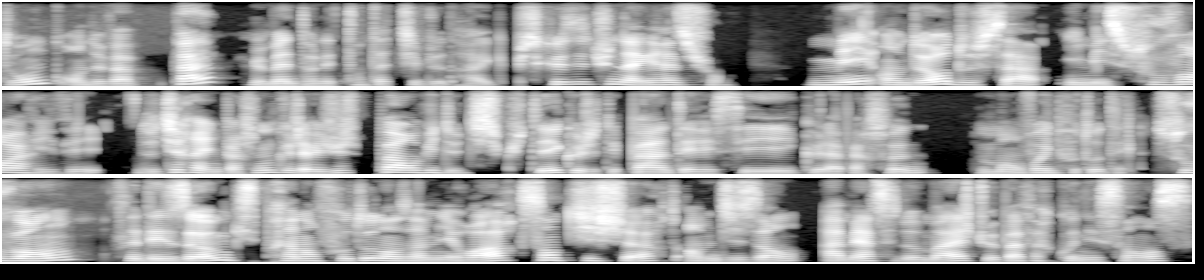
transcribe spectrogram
Donc, on ne va pas le mettre dans les tentatives de drague, puisque c'est une agression. Mais en dehors de ça, il m'est souvent arrivé de dire à une personne que j'avais juste pas envie de discuter, que j'étais pas intéressée, que la personne m'envoie une photo d'elle. Souvent, c'est des hommes qui se prennent en photo dans un miroir sans t-shirt en me disant Ah merde, c'est dommage, tu veux pas faire connaissance.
